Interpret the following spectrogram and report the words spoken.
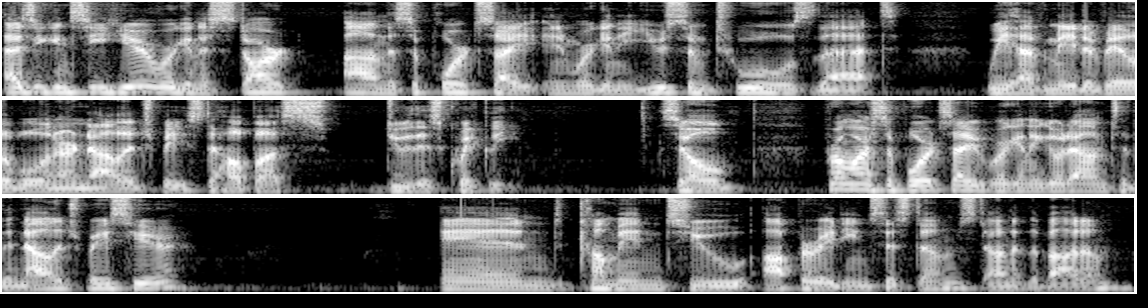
as you can see here, we're going to start on the support site and we're going to use some tools that we have made available in our knowledge base to help us do this quickly. So from our support site, we're going to go down to the knowledge base here and come into operating systems down at the bottom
